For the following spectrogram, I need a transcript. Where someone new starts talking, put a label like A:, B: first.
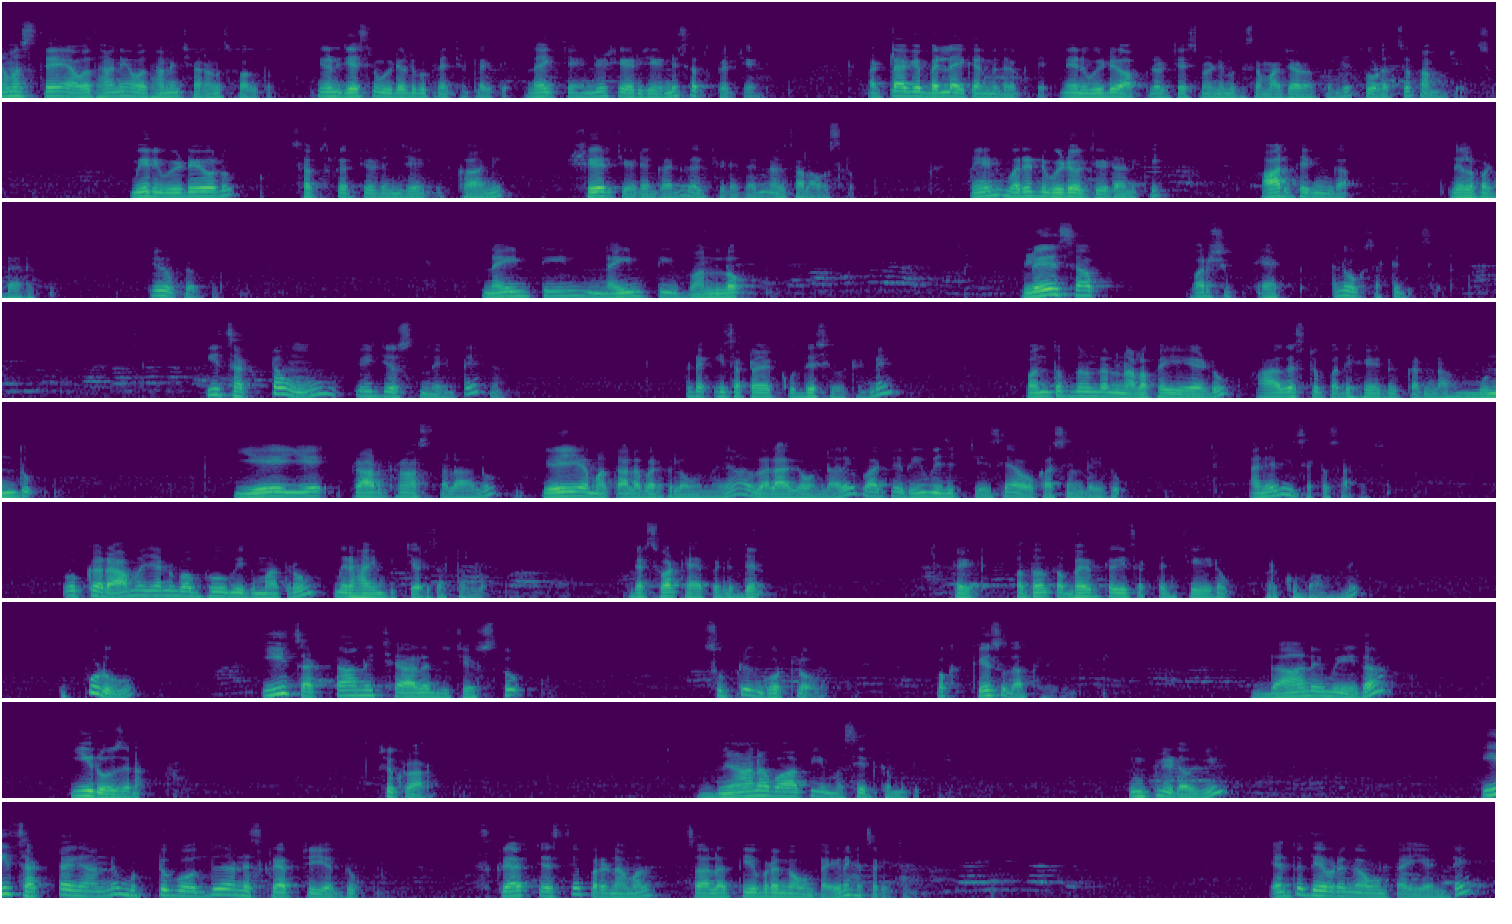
A: నమస్తే అవధాని అవధానం ఛానల్కి స్వాగతం. నేను చేసిన వీడియోలు మీకు నచ్చినట్లయితే లైక్ చేయండి షేర్ చేయండి సబ్స్క్రైబ్ చేయండి. అట్లాగే బెల్ ఐకాన్ మీద నొక్కితే నేను వీడియో అప్లోడ్ చేసిన వెంటనే మీకు సమాచారం ఉంటుంది చూడొచ్చు కామెంట్ చేయొచ్చు. మీరు వీడియోలు సబ్స్క్రైబ్ చేయడం కానీ షేర్ చేయడం కానీ లైక్ చేయడం కానీ నాకు చాలా అవసరం. నేను మరిన్ని వీడియోలు చేయడానికి ఆర్థికంగా నిలబడడానికి ఇది ఉపయోగపడుతుంది. నైన్టీన్ నైంటీ వన్లో ప్లేస్ ఆఫ్ వర్షిప్ యాక్ట్ అని ఒక చట్టం చేశారు. ఈ చట్టం ఏం చేస్తుంది అంటే అంటే ఈ చట్టం యొక్క ఉద్దేశం ఏమిటంటే పంతొమ్మిది వందల నలభై ఏడు ఆగస్టు పదిహేను కన్నా ముందు ఏ ఏ ప్రార్థనా స్థలాలు ఏ ఏ మతాల పరిధిలో ఉన్నాయో అవి ఎలాగే ఉండాలి వాటిని రీవిజిట్ చేసే అవకాశం లేదు అనేది ఈ చట్ట సారాంశం. ఒక్క రామజన్మ భూమికి మాత్రం మినహాయింపు ఇచ్చారు చట్టంలో. That's what happened then right పంతొమ్మిది వందల తొంభై ఒకటిలో ఈ చట్టం చేయడం వరకు బాగుంది. ఇప్పుడు ఈ చట్టాన్ని ఛాలెంజ్ చేస్తూ సుప్రీంకోర్టులో ఒక కేసు దాఖలైంది. దాని మీద ఈ రోజున శుక్రవారం జ్ఞానవాపి మసీద్ కమిటీ ఇంప్లీడ్ అయ్యి ఈ చట్టగాన్ని ముట్టుకోవద్దు దాన్ని స్క్రాప్ చేయొద్దు. స్క్రాప్ చేస్తే పరిణామాలు చాలా తీవ్రంగా ఉంటాయని హెచ్చరించింది. ఎంత తీవ్రంగా ఉంటాయి అంటే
